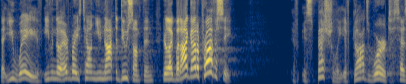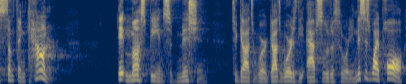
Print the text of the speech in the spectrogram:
that you wave, even though everybody's telling you not to do something, you're like, but I got a prophecy. If, especially if God's word says something counter, it must be in submission to God's word. God's word is the absolute authority. And this is why Paul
